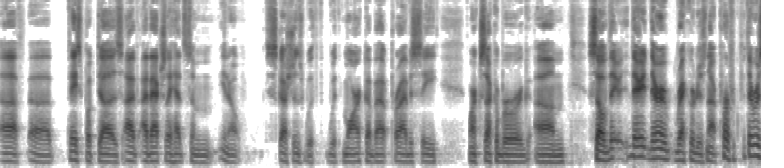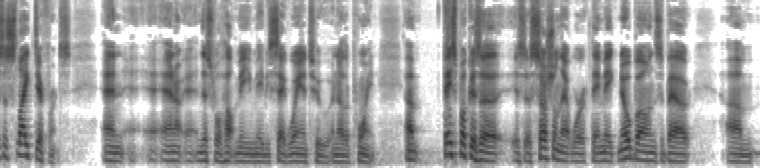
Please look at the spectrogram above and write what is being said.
uh, uh, Facebook does. I've I've actually had some you know discussions with with Mark about privacy. Mark Zuckerberg. Um, so their their record is not perfect, but there is a slight difference, and and and this will help me maybe segue into another point. Um, Facebook is a is a social network. They make no bones about um,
